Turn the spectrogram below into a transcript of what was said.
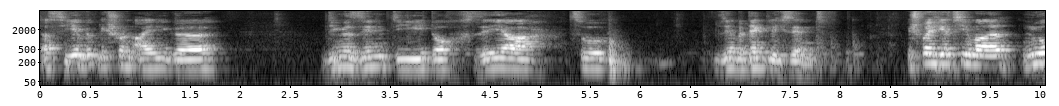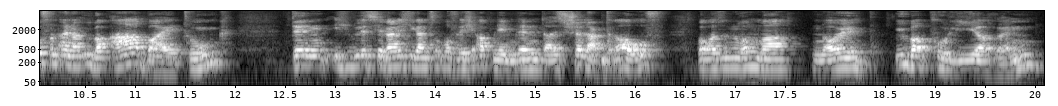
dass hier wirklich schon einige Dinge sind, die doch sehr, zu, sehr bedenklich sind. Ich spreche jetzt hier mal nur von einer Überarbeitung, denn ich will jetzt hier gar nicht die ganze Oberfläche abnehmen, denn da ist Shellac drauf. Ich brauche also nur noch mal neu überpolieren.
